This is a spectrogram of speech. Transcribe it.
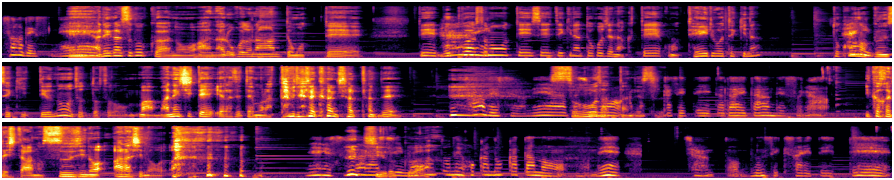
そうですえね、えあれがすごくあのあなるほどなーって思ってで僕ははいその定性的なところじゃなくてこの定量的なところの分析っていうのをちょっとそのまあ真似してやらせてもらったみたいな感じだったんでそうですよねそうだったんです聞かせていただいたんですがいかがでした？あの数字の嵐のね 素晴らしい本当ね他の方のもねちゃんと分析されていてえ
